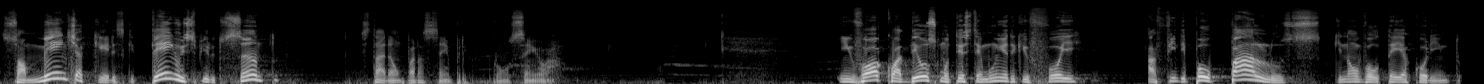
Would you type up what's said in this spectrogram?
somente aqueles que têm o Espírito Santo estarão para sempre com o Senhor. Invoco a Deus como testemunha de que foi a fim de poupá-los que não voltei a Corinto.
